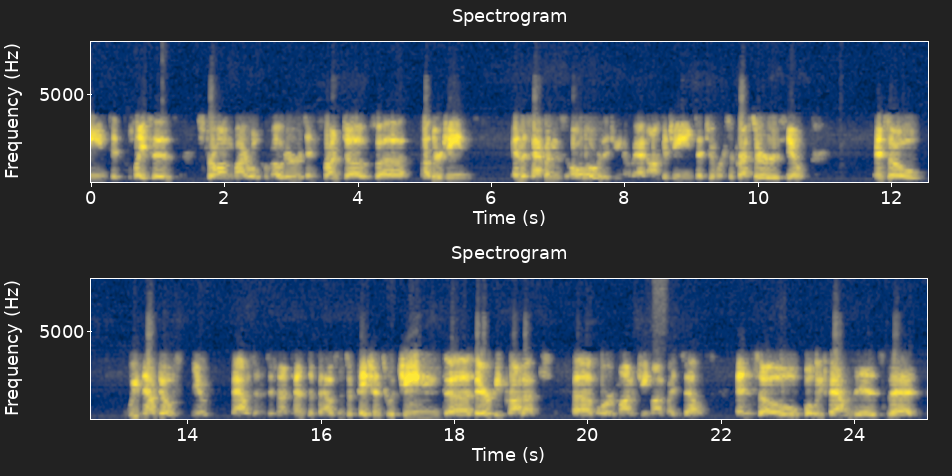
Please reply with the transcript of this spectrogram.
genes. It places strong viral promoters in front of uh, other genes. And this happens all over the genome at oncogenes, at tumor suppressors, you know. And so we've now dosed, you know, thousands, if not tens of thousands of patients with gene uh, therapy products uh, or mod- gene modified cells. And so what we found is that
